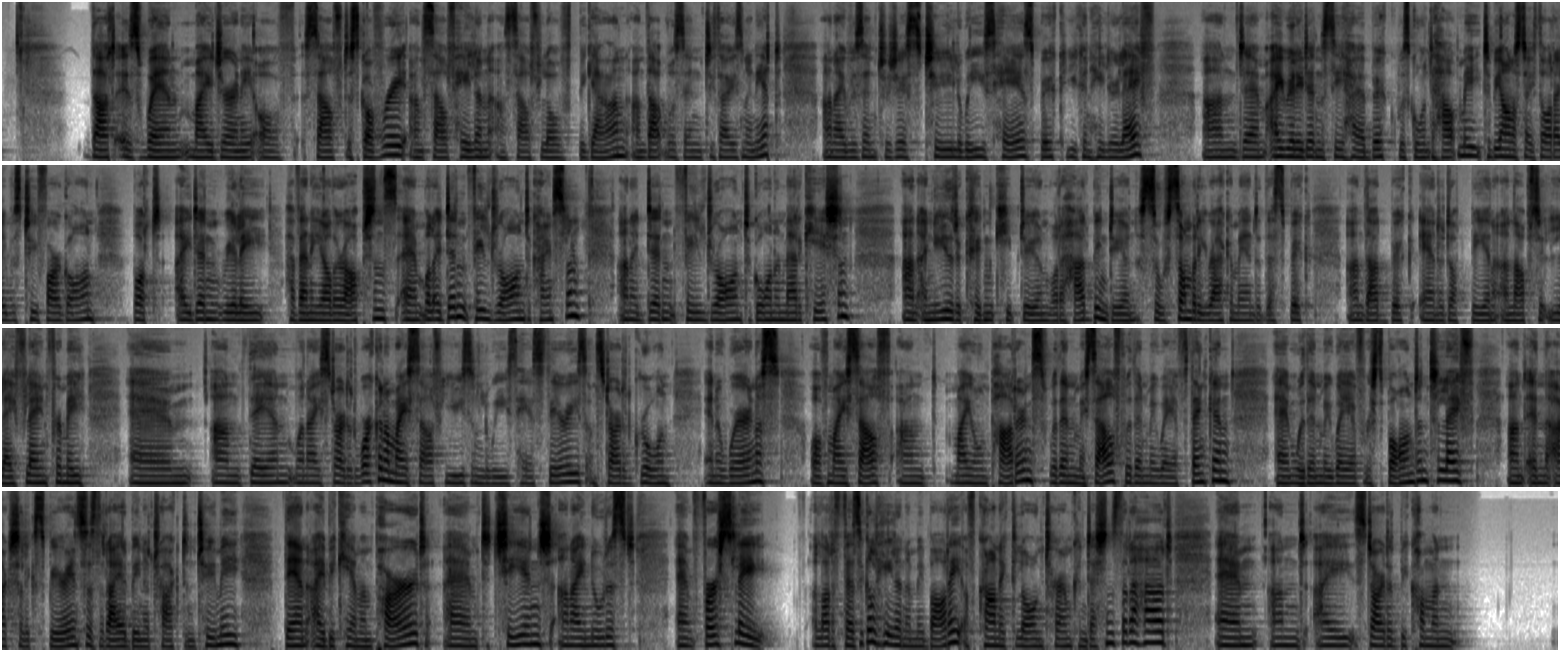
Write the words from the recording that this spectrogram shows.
that is when my journey of self discovery and self healing and self love began. And that was in 2008. And I was introduced to Louise Hay's book, You Can Heal Your Life. And um, I really didn't see how a book was going to help me. To be honest, I thought I was too far gone, but I didn't really have any other options. Um, well, I didn't feel drawn to counselling and I didn't feel drawn to going on medication. And I knew that I couldn't keep doing what I had been doing. So somebody recommended this book, and that book ended up being an absolute lifeline for me. Um, and then when I started working on myself using Louise Hay's theories and started growing in awareness of myself and my own patterns within myself, within my way of thinking, and um, within my way of responding to life, and in the actual experiences that I had been attracting to me, then I became empowered um, to change. And I noticed, um, firstly, a lot of physical healing in my body of chronic long term conditions that I had. Um, and I started becoming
